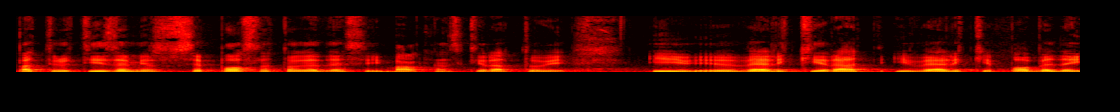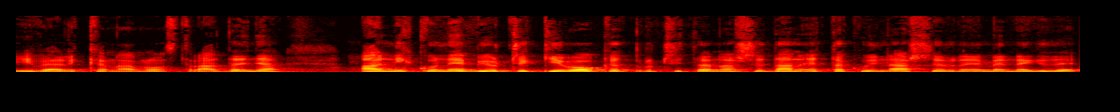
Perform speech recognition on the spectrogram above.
patriotizam jer su se posle toga desili Balkanski ratovi i veliki rat i velike pobede i velika naravno stradanja, a niko ne bi očekivao kad pročita naše dane, e tako i naše vreme negde,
